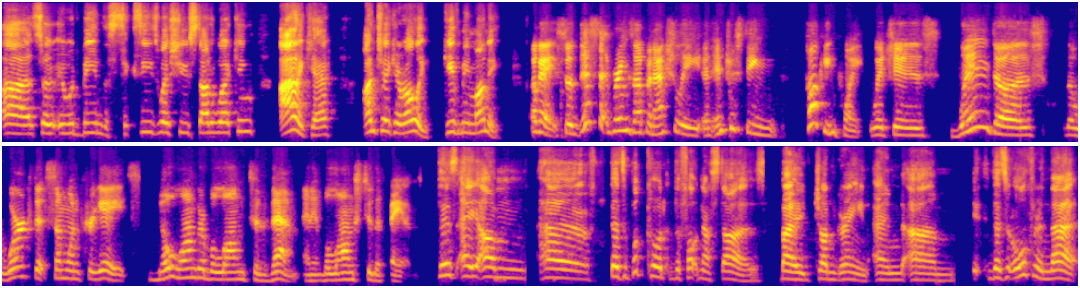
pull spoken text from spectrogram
Uh so it would be in the 60s where she started working. I don't care. I'm J.K. Rowling. Give me money. Okay, so this brings up an actually an interesting talking point, which is when does the work that someone creates no longer belong to them and it belongs to the fans? There's a um uh there's a book called The Fault in Our Stars by John Green, and um it- there's an author in that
